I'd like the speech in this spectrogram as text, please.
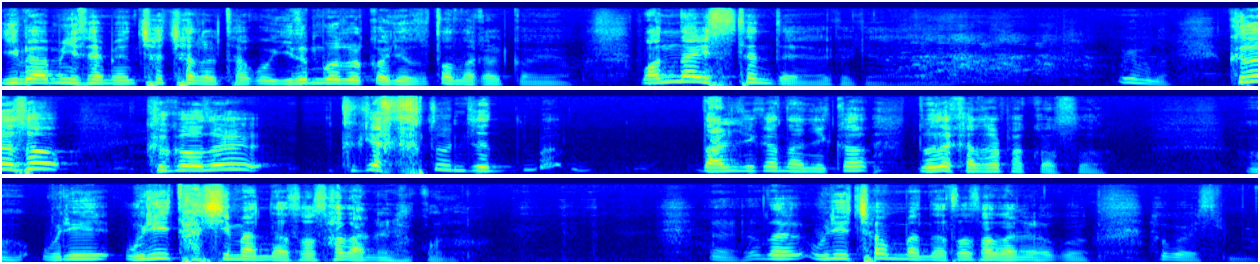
이 밤이 새면 첫 차를 타고 이름 모를 거리로 떠나갈 거예요. one night stand예요, 그게. 그래서 그거를 그게 하도 이제 난리가 나니까 노래 가사를 바꿨어. 어, 우리 우리 다시 만나서 사랑을 하고. 네, 우리 처음 만나서 사랑을 하고 하고 있습니다.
